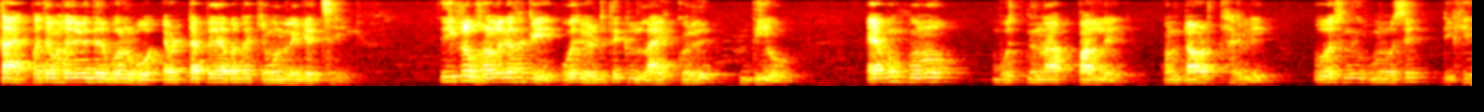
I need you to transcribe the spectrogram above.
তাই প্রতি মহিলাদের বলব, এবারটা পেয়ে আপনার কেমন লেগেছে? যদি একটু ভালো লেগে থাকে ওই ভিডিওতে একটু লাইক করে দিও। এবং কোনো বুঝতে না পারলে, কোনো ডাউট থাকলে ওই সঙ্গে কমেন্ট বসে লিখে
